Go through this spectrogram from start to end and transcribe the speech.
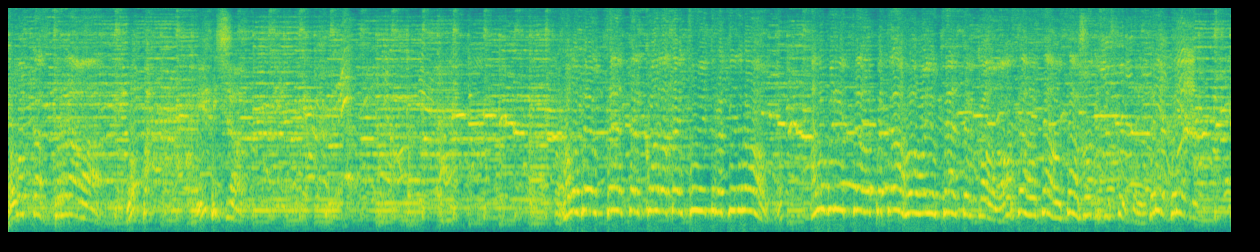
Головка справа. Опа! І пішов. Танцюють рок-н-рол. А ну беріть цього Петра Гоголю в центр кола. Осе, осе, осе, що не стукає. Беріть, беріть.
